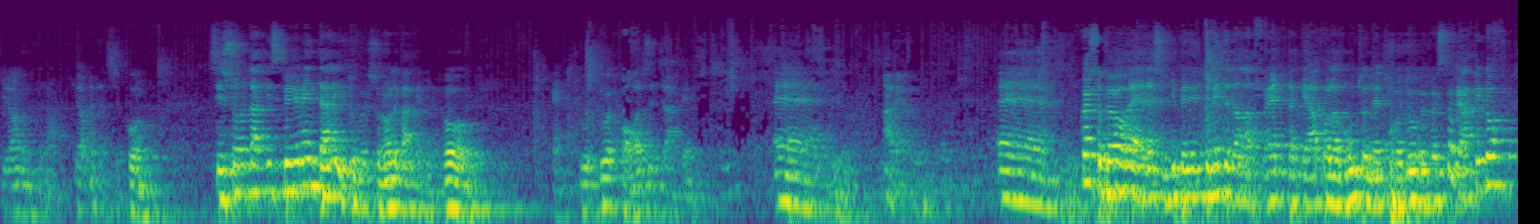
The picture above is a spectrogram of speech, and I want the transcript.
chilometri, no, chilometri al secondo. Se sono dati sperimentali, dove sono le barre di errore? Eh, due, due cose già che... Eh, vabbè. Eh, questo però è adesso indipendentemente dalla fretta che Apple ha avuto nel produrre questo grafico,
